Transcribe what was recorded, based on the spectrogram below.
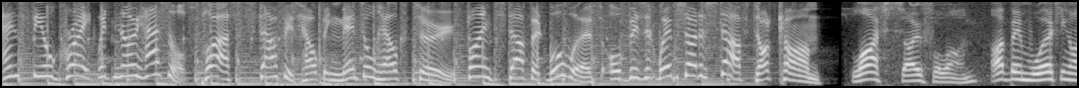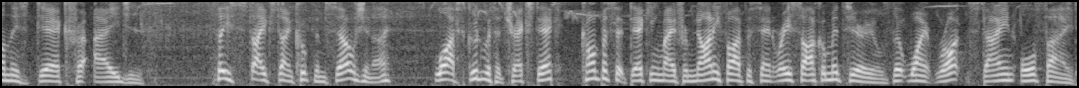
and feel great with no hassles. Plus, Stuff is helping mental health too. Find Stuff at Woolworths or visit websiteofstuff.com. Life's so full on. I've been working on this deck for ages. These steaks don't cook themselves, you know. Life's good with a Trex deck. Composite decking made from 95% recycled materials that won't rot, stain, or fade.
